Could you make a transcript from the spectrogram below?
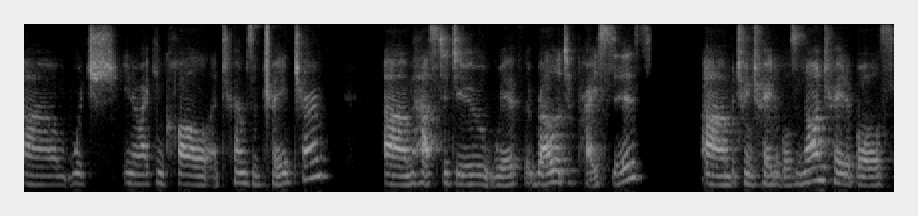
um, which you know I can call a terms of trade term. Um, has to do with the relative prices um, between tradables and non-tradables.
